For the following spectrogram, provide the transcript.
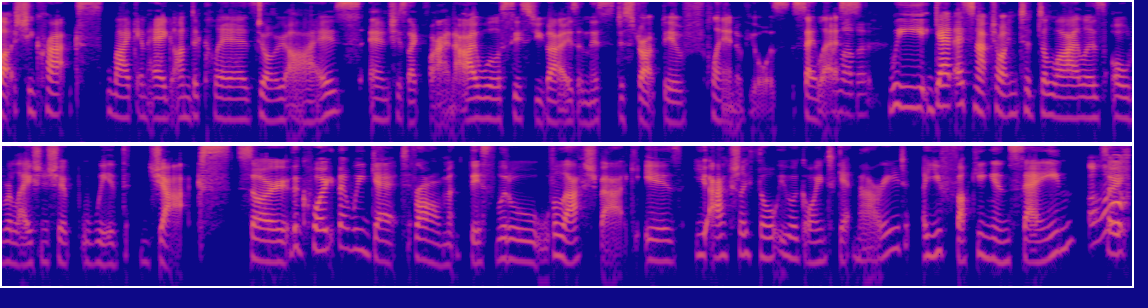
but she cracks like an egg under Claire's doe eyes. And she's like, fine, I will assist you guys in this destructive plan of yours. Say less. I love it. We get a snapshot into Delilah's old relationship with Jax. So, the quote that we get from this little flashback is You actually thought you were going to get married? Are you fucking insane? So, Oh.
